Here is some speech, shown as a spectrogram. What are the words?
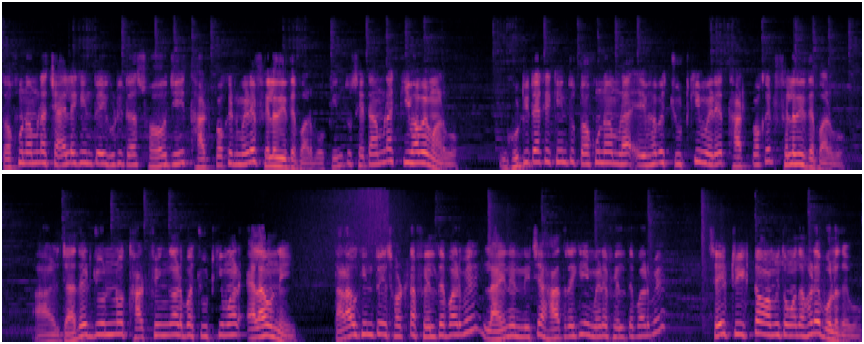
তখন আমরা চাইলে কিন্তু এই ঘুটিটা সহজেই থার্ড পকেট মেরে ফেলে দিতে পারব। কিন্তু সেটা আমরা কীভাবে মারবো? ঘুটিটাকে কিন্তু তখন আমরা এইভাবে চুটকি মেরে থার্ড পকেট ফেলে দিতে পারব। আর যাদের জন্য থার্ড ফিঙ্গার বা চুটকি মার অ্যালাউ নেই, তারাও কিন্তু এই শটটা ফেলতে পারবে, লাইনের নিচে হাত রেখেই মেরে ফেলতে পারবে। সেই ট্রিকটাও আমি তোমাদের ঘরে বলে দেবো।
